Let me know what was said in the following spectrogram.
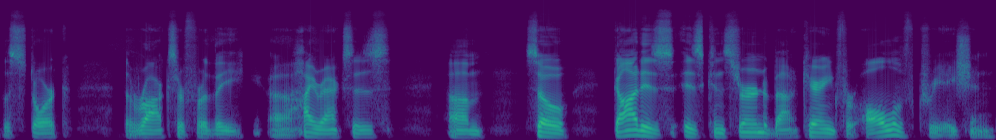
the stork, the rocks are for the uh, hyraxes. Um, so God is is concerned about caring for all of creation,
